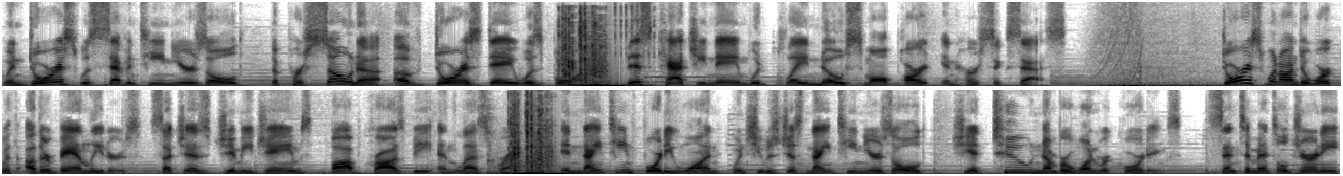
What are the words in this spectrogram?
when Doris was 17 years old, the persona of Doris Day was born. This catchy name would play no small part in her success. Doris went on to work with other bandleaders, such as Jimmy James, Bob Crosby, and Les Brown. In 1941, when she was just 19 years old, she had two number one recordings, Sentimental Journey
